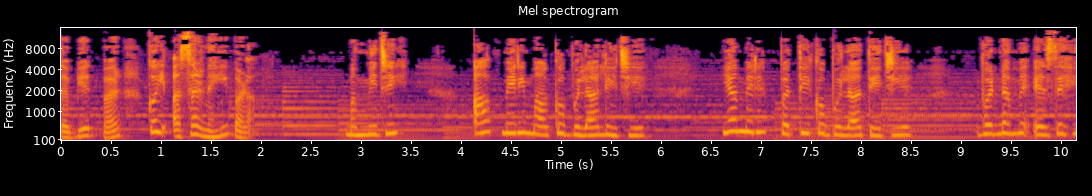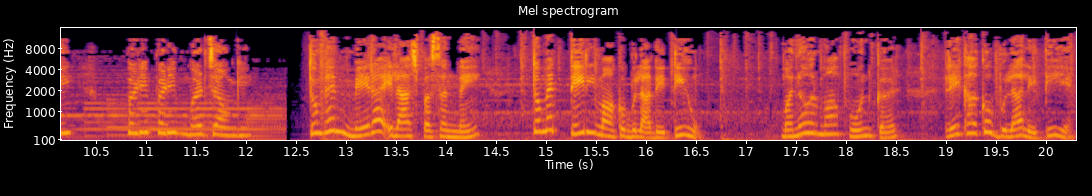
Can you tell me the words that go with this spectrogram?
तबीयत पर कोई असर नहीं पड़ा। मम्मी जी, आप मेरी माँ को बुला लीजिए या मेरे पति को बुला दीजिए, वरना मैं ऐसे ही बड़ी बड़ी मर जाऊँगी। तुम्हें मेरा इलाज पसंद नहीं तो मैं तेरी माँ को बुला देती हूँ। मनोरमा फ़ोन कर रेखा को बुला लेती है।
